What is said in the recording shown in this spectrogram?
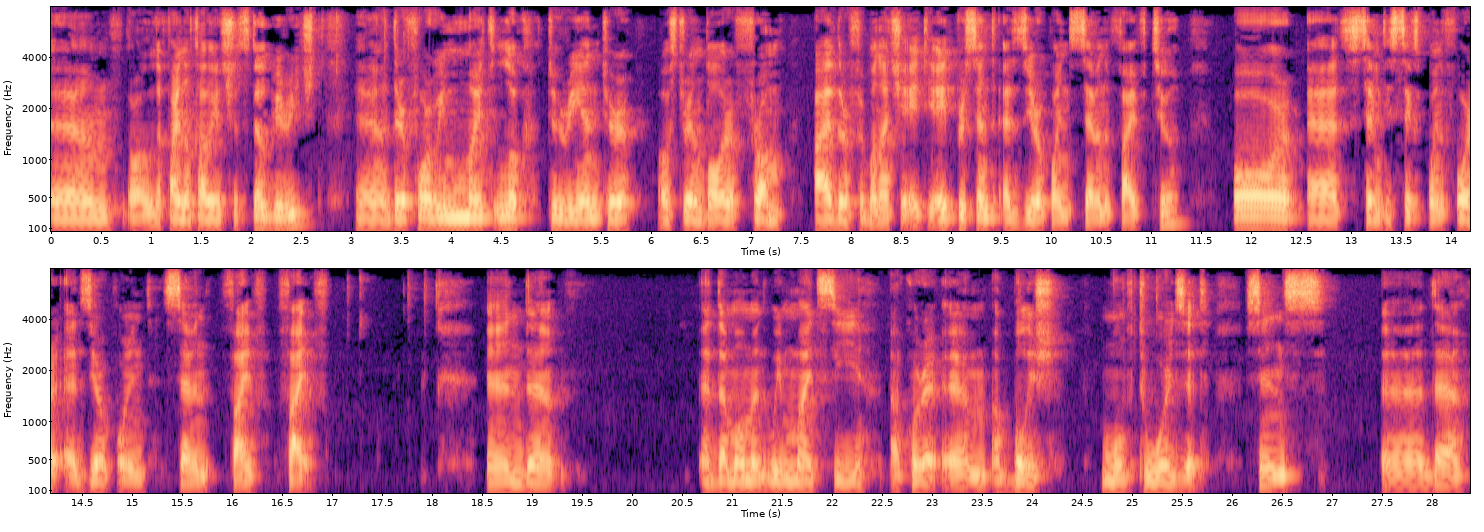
um, or the final target should still be reached. Uh, therefore, we might look to re-enter Australian dollar from either Fibonacci 88% at 0.752 or at 76.4 at 0.755. And uh, at the moment, we might see a, um, a bullish move towards it since the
